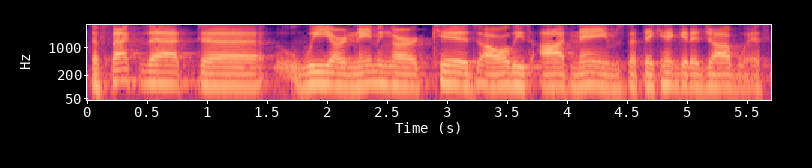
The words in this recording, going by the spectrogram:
the fact that uh, we are naming our kids all these odd names that they can't get a job with,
